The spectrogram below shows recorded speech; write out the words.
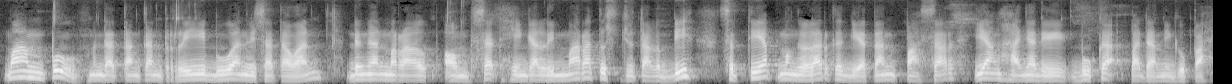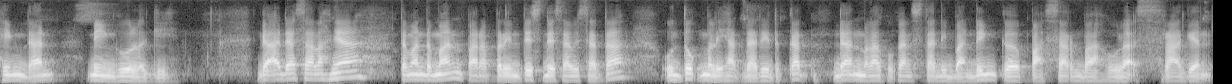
mampu mendatangkan ribuan wisatawan dengan meraup omset hingga 500 juta lebih setiap menggelar kegiatan pasar yang hanya dibuka pada Minggu Pahing dan Minggu Legi. Gak ada salahnya teman-teman para perintis desa wisata untuk melihat dari dekat dan melakukan studi banding ke Pasar Bahula Sragen.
